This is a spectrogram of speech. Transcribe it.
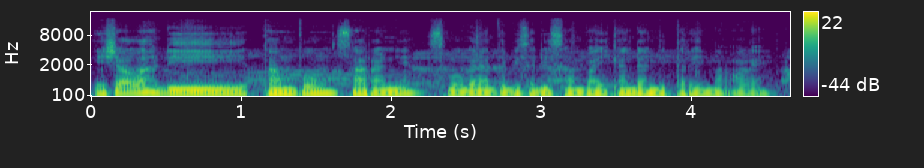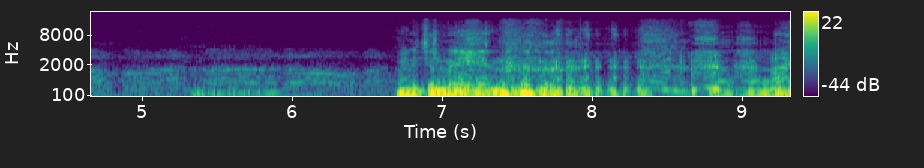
Insya Allah ditampung sarannya, semoga nanti bisa disampaikan dan diterima oleh uh, manajemen. Uh, uh,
